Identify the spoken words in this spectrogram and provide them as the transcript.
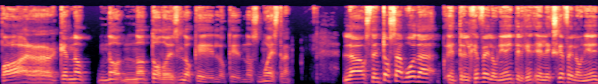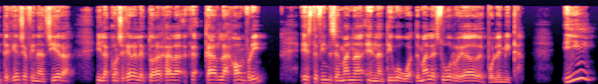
Porque no, no, no todo es lo que, lo que nos muestran. La ostentosa boda entre el jefe de la unidad de el ex jefe de la unidad de inteligencia financiera y la consejera electoral Carla Humphrey, este fin de semana en la antigua Guatemala estuvo rodeado de polémica. Y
